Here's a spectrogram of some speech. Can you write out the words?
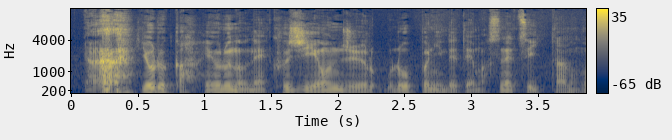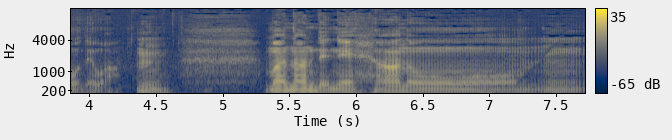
夜か。夜のね、9時46分に出てますね、ツイッターの方では。うん。まあなんでね、あのー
